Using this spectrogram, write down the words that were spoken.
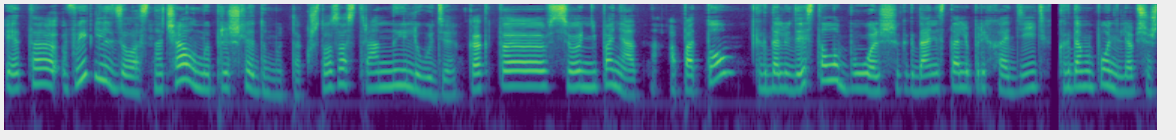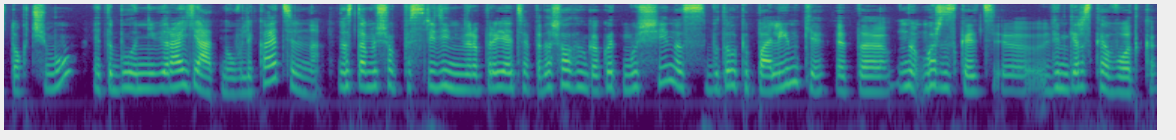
Это выглядело сначала, мы пришли, думаю, так, что за странные люди? Как-то все непонятно. А потом, когда людей стало больше, когда они стали приходить, когда мы поняли вообще, что к чему, это было невероятно увлекательно. У нас там еще посередине мероприятия подошел какой-то мужчина с бутылкой полинки. Это, ну, можно сказать, э, венгерская водка.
